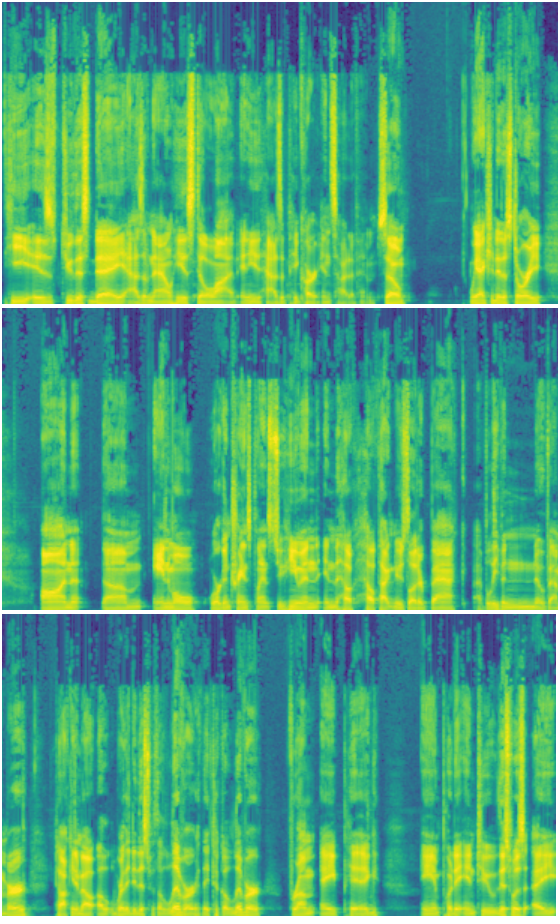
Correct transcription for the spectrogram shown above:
he is to this day, as of now, he is still alive and he has a pig heart inside of him. So we actually did a story on um, animal organ transplants to human in the Health, Health Hack newsletter back, I believe, in November, talking about a, where they did this with a liver. They took a liver from a pig and put it into this was a,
